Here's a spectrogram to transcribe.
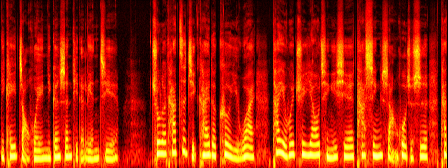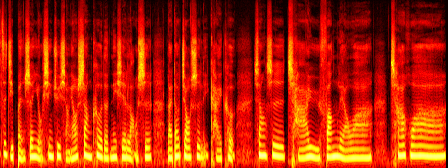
你可以找回你跟身体的连接。除了他自己开的课以外，他也会去邀请一些他欣赏或者是他自己本身有兴趣想要上课的那些老师来到教室里开课，像是茶语芳疗啊、插花啊、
